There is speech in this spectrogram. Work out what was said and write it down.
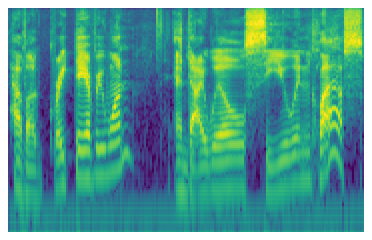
have a great day, everyone, and I will see you in class.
